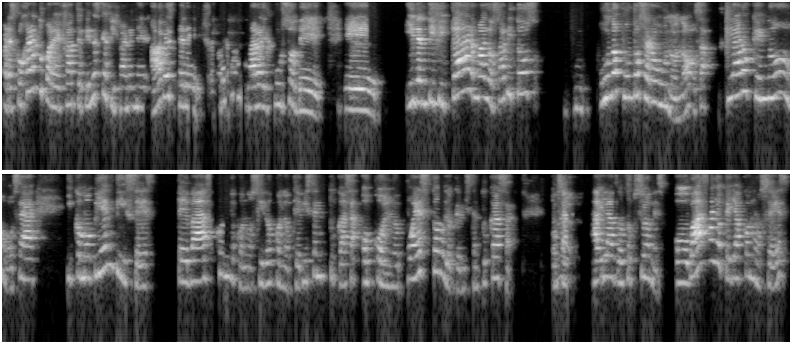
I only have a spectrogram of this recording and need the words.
para escoger a tu pareja, te tienes que fijar en el ABCD, tomar el curso de eh, identificar malos hábitos 1.01, ¿no? O sea, claro que no. O sea, y como bien dices, te vas con lo conocido, con lo que viste en tu casa o con lo opuesto de lo que viste en tu casa. O sea, hay las dos opciones. O vas a lo que ya conoces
